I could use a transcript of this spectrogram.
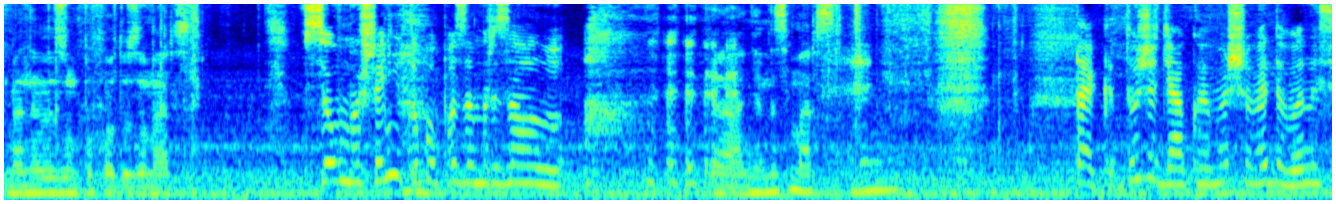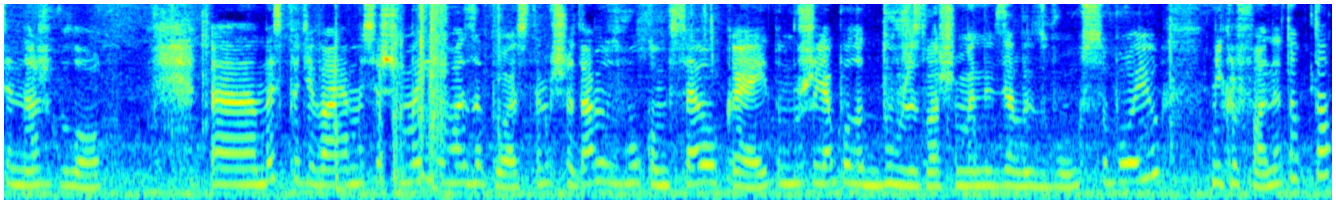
в мене лизун, походу, замерз. Все в машині тупо позамерзало. А, ні, не замерз. Так, дуже дякуємо, що ви дивилися наш влог. Е, Ми сподіваємося, що ми його запостимо, що там звуком все окей, тому що я була дуже зла, що ми не взяли звук з собою, мікрофони, тобто.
